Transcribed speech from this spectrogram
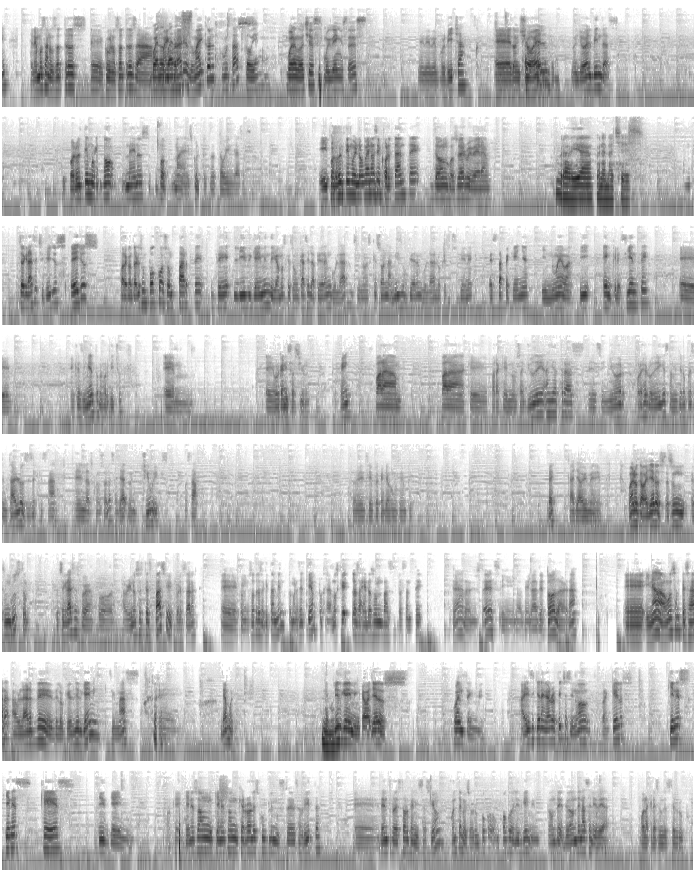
Tenemos a nosotros, eh, con nosotros a buenas, Michael buenas. Arias. Michael, ¿cómo estás? ¿Todo bien? Buenas noches, muy bien, ¿y ustedes? Bien, bien, bien, por dicha. Eh, don Joel, don Joel Vindas. Y por último, no menos, madre, disculpe, no, todo bien, gracias. Y por último y no menos importante, don Josué Rivera. Buenas noches. Muchas gracias, chiquillos. Ellos, para contarles un poco, son parte de Lead Gaming, digamos que son casi la piedra angular, si no es que son la misma piedra angular, lo que sostiene esta pequeña y nueva y en creciente, eh, en crecimiento, mejor dicho, eh, eh, organización. Para, para, que, para que nos ayude ahí atrás el señor Jorge Rodríguez, también quiero presentarlo, ese es el que está en las consolas, allá en Chiwix. ¿Cómo está? Estoy bien, siempre callado como siempre. ¿Ve? Callado y medio. Bueno, caballeros, es un, es un gusto. Muchas gracias por, por abrirnos este espacio y por estar eh, con nosotros aquí también, tomarse el tiempo. Sabemos que las agendas son bastante las de ustedes y las de, las de todos, la verdad. Eh, y nada, vamos a empezar a hablar de, de lo que es Lead Gaming, sin más. Eh, démosle. Lead Gaming, caballeros, cuéntenme. Ahí si quieren agarrar fichas, si no, tranquilos. ¿Quién es, quién es, qué es Lead Gaming? Okay. ¿Quiénes son, quiénes son, qué roles cumplen ustedes ahorita eh, dentro de esta organización? Cuéntenme sobre un poco, un poco de Lead Gaming. ¿Dónde, ¿De dónde nace la idea o la creación de este grupo?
